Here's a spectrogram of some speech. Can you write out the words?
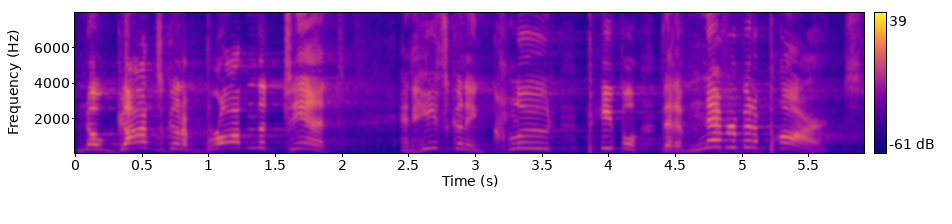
no, God's going to broaden the tent and He's going to include people that have never been apart.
